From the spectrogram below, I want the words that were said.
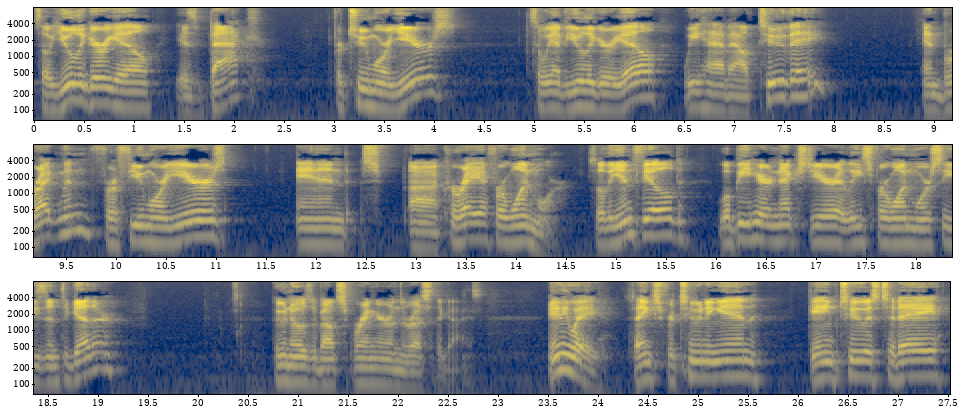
So Yuli Gurriel is back for two more years. So we have Yuli Gurriel, we have Altuve and Bregman for a few more years, and uh, Correa for one more. So the infield will be here next year, at least for one more season together. Who knows about Springer and the rest of the guys? Anyway, thanks for tuning in. Game two is today.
